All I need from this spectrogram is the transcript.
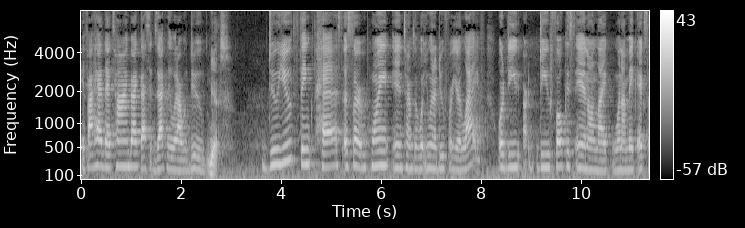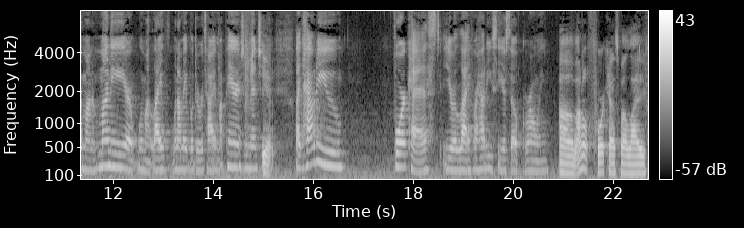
if i had that time back that's exactly what i would do Yes. Do you think past a certain point in terms of what you want to do for your life, or do you do you focus in on like when I make X amount of money, or when my life when I'm able to retire my parents? You mentioned, Yeah. like how do you forecast your life, or how do you see yourself growing? Um, I don't forecast my life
